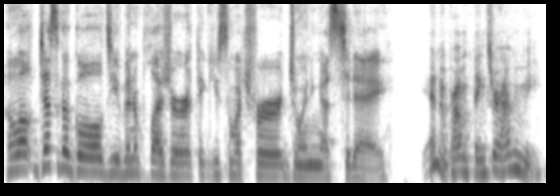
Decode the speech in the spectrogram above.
Well, Jessica Gold, you've been a pleasure. Thank you so much for joining us today. Yeah, no problem. Thanks for having me.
